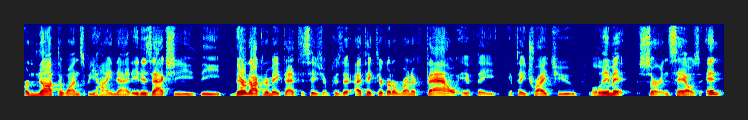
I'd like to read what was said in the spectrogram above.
are not the ones behind that. It is actually the, they're not going to make that decision because I think they're going to run afoul if they, if they try to limit certain sales. And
